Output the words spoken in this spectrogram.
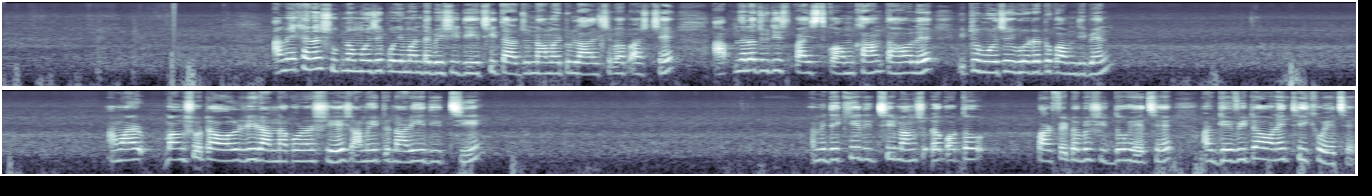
আমি এখানে শুকনো মরিচের পরিমাণটা বেশি দিয়েছি, তার জন্য আমার একটু লালচে ভাব আসছে। আপনারা যদি স্পাইস কম খান, তাহলে একটু মরিচের গুঁড়োটা একটু কম দিবেন। আমার মাংসটা অলরেডি রান্না করা শেষ, আমি একটু নাড়িয়ে দিচ্ছি। আমি দেখিয়ে দিচ্ছি মাংসটা কত পারফেক্টভাবে সিদ্ধ হয়েছে, আর গ্রেভিটা অনেক ঠিক হয়েছে।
